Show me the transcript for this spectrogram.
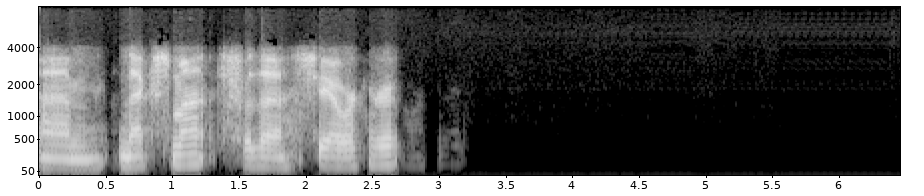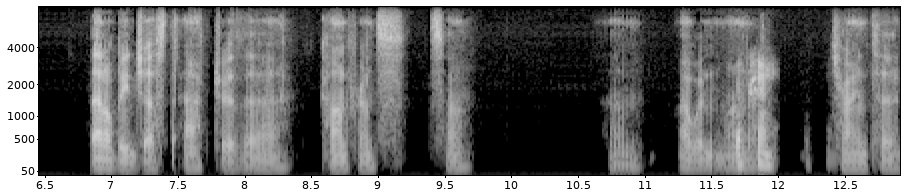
um, next month for the CI working group? That'll be just after the conference, so um, I wouldn't mind okay. trying to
